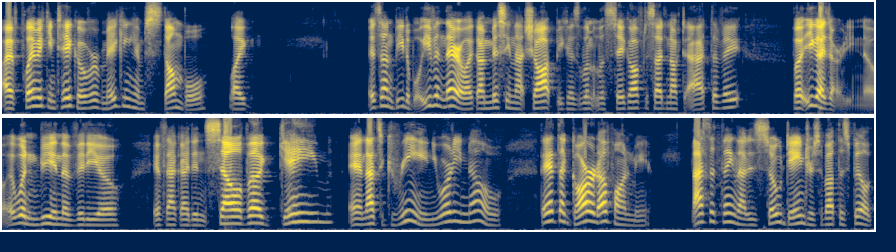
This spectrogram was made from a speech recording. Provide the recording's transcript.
I have playmaking takeover, making him stumble. Like, it's unbeatable. Even there, like, I'm missing that shot because Limitless Takeoff decided not to activate. But you guys already know. It wouldn't be in the video if that guy didn't sell the game. And that's green. You already know. They had to guard up on me. That's the thing that is so dangerous about this build.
